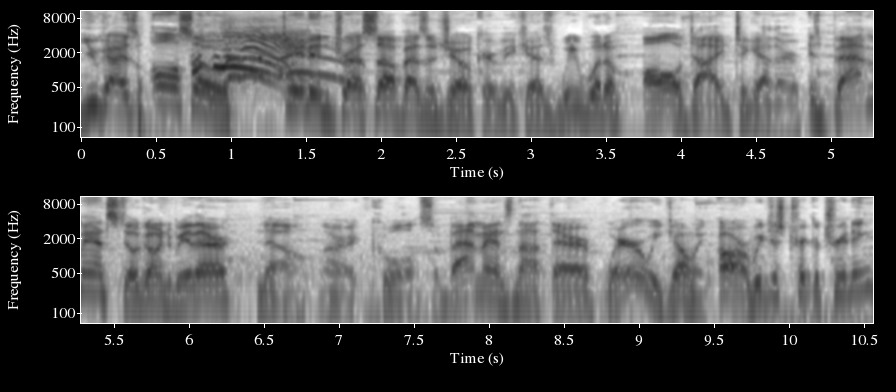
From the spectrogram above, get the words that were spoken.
you guys also didn't dress up as a Joker because we would have all died together. Is Batman still going to be there? No. All right, cool. So Batman's not there. Where are we going? Oh, are we just trick-or-treating?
